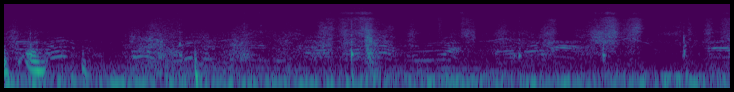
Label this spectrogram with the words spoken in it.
โอ้โอ้โ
